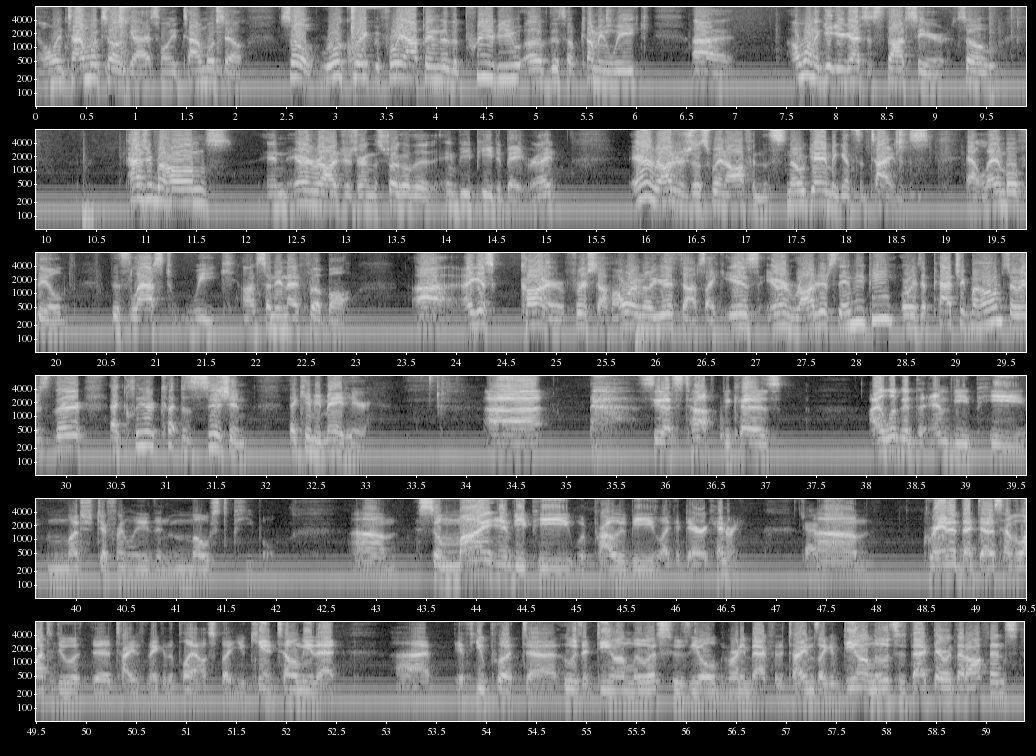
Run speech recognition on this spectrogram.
Only time will tell, guys. Only time will tell. So, real quick, before we hop into the preview of this upcoming week, uh, I want to get your guys' thoughts here. So, Patrick Mahomes and Aaron Rodgers are in the struggle of the MVP debate, right? Aaron Rodgers just went off in the snow game against the Titans at Lambeau Field this last week on Sunday Night Football. Uh, I guess Connor, first off, I want to know your thoughts. Like, is Aaron Rodgers the MVP, or is it Patrick Mahomes, or is there a clear-cut decision that can be made here? Uh, see, that's tough because I look at the MVP much differently than most people. Um, so my MVP would probably be like a Derrick Henry. Okay. Um, granted, that does have a lot to do with the Titans making the playoffs, but you can't tell me that uh, if you put uh, who is it, Dion Lewis, who's the old running back for the Titans, like if Dion Lewis is back there with that offense,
